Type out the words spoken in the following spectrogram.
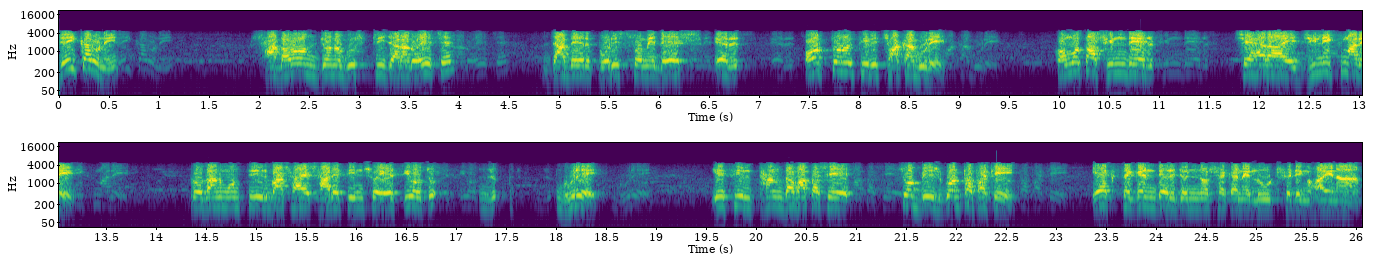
যেই কারণে সাধারণ জনগোষ্ঠী যারা রয়েছে, যাদের পরিশ্রমে দেশ এর অর্থনীতির চাকা ঘুরে ক্ষমতাসীনদের চেহারায় ঝিলিক মারে। প্রধানমন্ত্রীর বাসায় সাড়ে তিনশো এসিও ঘুরে। এসির ঠান্ডা বাতাসে চব্বিশ ঘণ্টা থাকে। এক সেকেন্ডের জন্য সেখানে লোডশেডিং হয় না।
